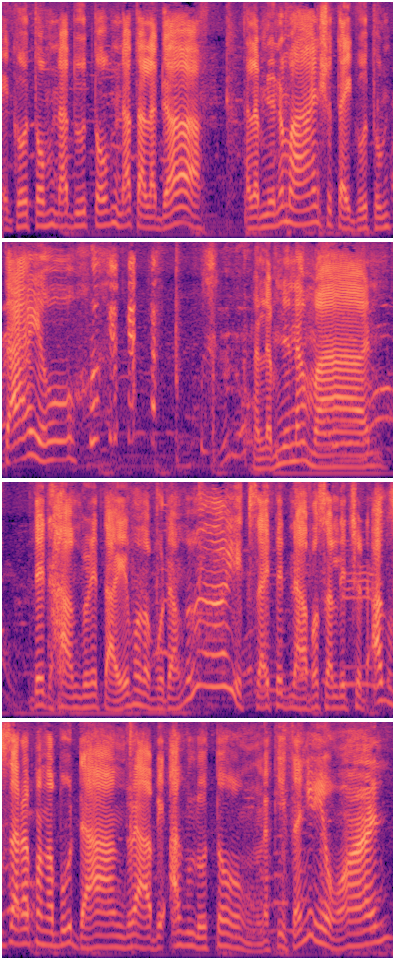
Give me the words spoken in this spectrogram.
E gutom na gutom na talaga. Alam nyo naman, shoot ay gutom tayo. Alam niyo naman, dead hungry tayo mga budang. Ay, excited na ako sa lechon. Ang sarap mga budang. Grabe ang lutong. Nakita niyo yun?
